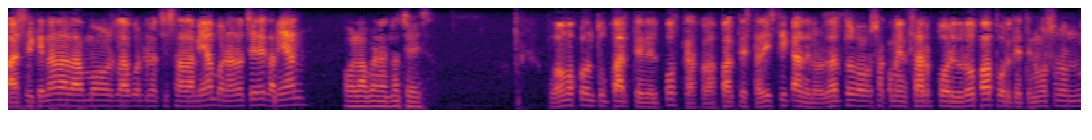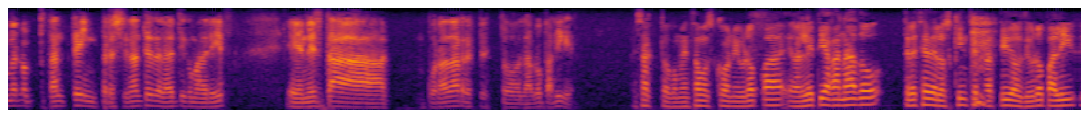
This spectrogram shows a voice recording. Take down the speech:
Así que nada, damos las buenas noches a Damián, buenas noches, Damián. Hola, buenas noches. Pues vamos con tu parte del podcast, con la parte estadística de los datos. Vamos a comenzar por Europa porque tenemos unos números bastante impresionantes del Atlético Madrid en esta temporada respecto a la Europa League. Exacto, comenzamos con Europa. El Atleti ha ganado 13 de los 15 partidos de Europa League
